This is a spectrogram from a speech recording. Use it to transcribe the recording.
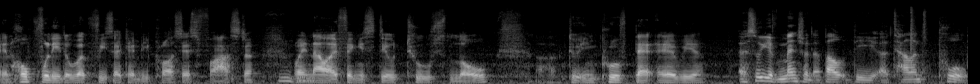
and hopefully the work visa can be processed faster. Mm-hmm. Right now, I think it's still too slow uh, to improve that area. Uh, so you've mentioned about the uh, talent pool.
